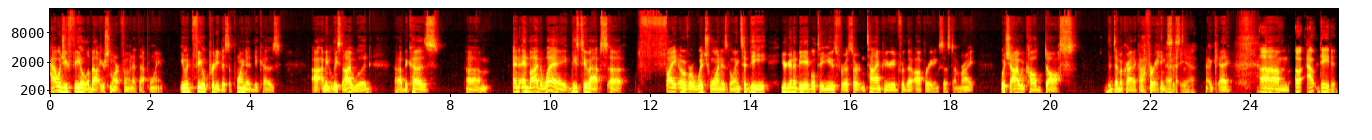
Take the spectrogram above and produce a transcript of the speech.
how would you feel about your smartphone at that point? You would feel pretty disappointed because, uh, I mean, at least I would, uh, because, um, and and by the way, these two apps uh, fight over which one is going to be you're going to be able to use for a certain time period for the operating system, right? Which I would call DOS, the Democratic Operating System. yeah. Okay. Um, um, uh, outdated.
